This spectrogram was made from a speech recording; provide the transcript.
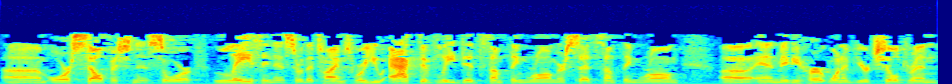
Um, or selfishness or laziness, or the times where you actively did something wrong or said something wrong uh, and maybe hurt one of your children,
